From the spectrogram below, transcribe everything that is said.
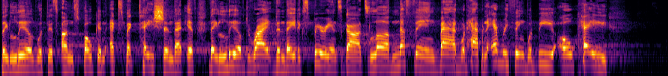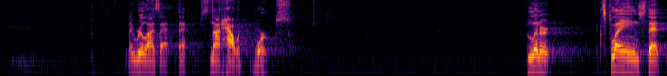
They lived with this unspoken expectation that if they lived right, then they'd experience God's love. Nothing bad would happen, everything would be okay. They realized that that's not how it works. But Leonard explains that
